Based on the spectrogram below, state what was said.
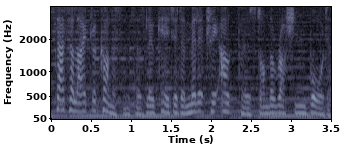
satellite reconnaissance has located a military outpost on the Russian border.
